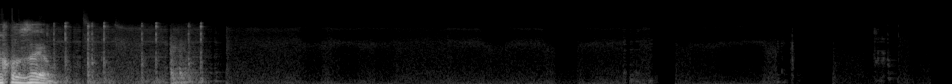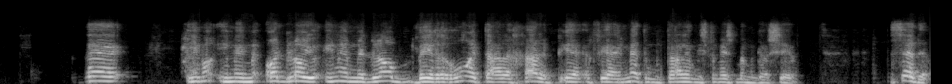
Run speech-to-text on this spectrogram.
חוזר. ואם אם הם עוד לא, אם הם עוד לא ביררו את ההלכה לפי, לפי האמת, מותר להם להשתמש במגשר. בסדר.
